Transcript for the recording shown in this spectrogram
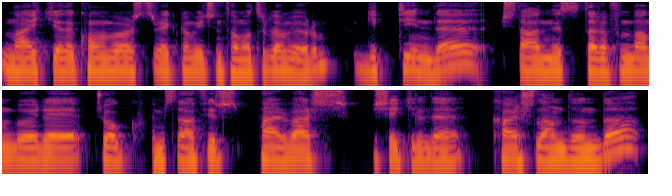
Nike ya da Converse reklamı için tam hatırlamıyorum. Gittiğinde işte annesi tarafından böyle çok misafirperver bir şekilde karşılandığında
